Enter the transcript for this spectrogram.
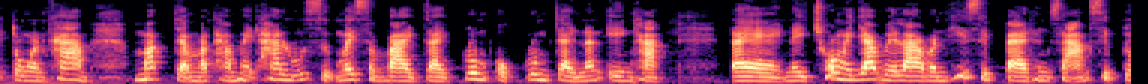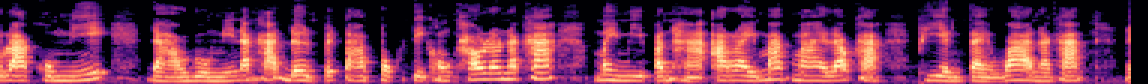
ศตรงกันข้าม มักจะมาทำให้ท่านรู้สึกไม่สบายใจกลุ้มอกกลุ้มใจนั่นเองค่ะ แต่ในช่วงระยะเวลาวันที่ 18ถึง30 ตุลาคมนี้ ดาวดวงนี้นะคะ เดินไปตามปกติของเขาแล้วนะคะ ไม่มีปัญหาอะไรมากมายแล้วค่ะ เพียงแต่ว่านะคะ ใน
